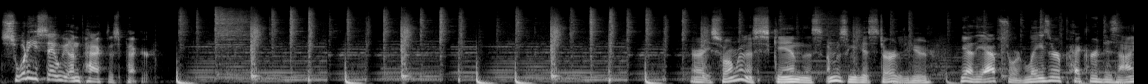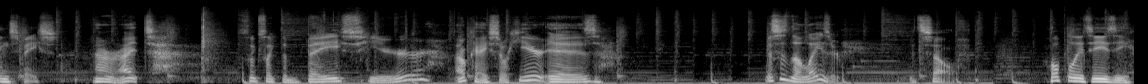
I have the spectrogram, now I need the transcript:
So what do you say we unpack this pecker? All right, so I'm gonna scan this. I'm just gonna get started here. Yeah, the App Store, Laser Pecker Design Space. All right, this looks like the base here. Okay, so here is, this is the laser itself. Hopefully it's easy.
